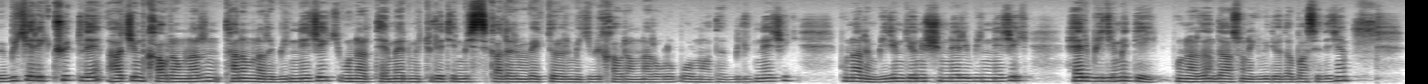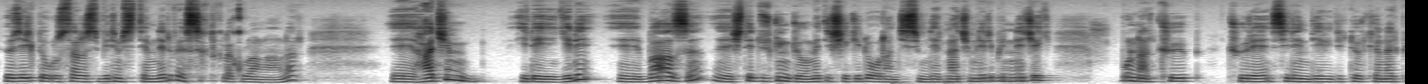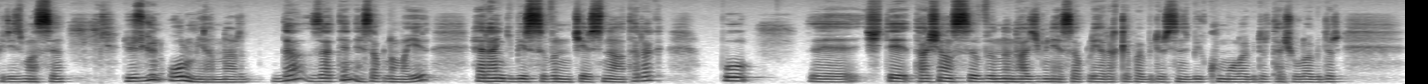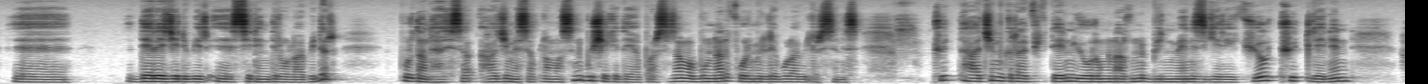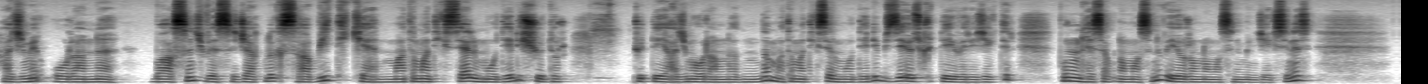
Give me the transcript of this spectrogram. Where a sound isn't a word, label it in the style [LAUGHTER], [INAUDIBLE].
Ve bir kere kütle, hacim kavramların tanımları bilinecek. Bunlar temel mi, türetilmiş, skaler mi, vektörel mi gibi kavramlar olup olmadığı bilinecek. Bunların birim dönüşümleri bilinecek. Her birimi değil. Bunlardan daha sonraki videoda bahsedeceğim. Özellikle uluslararası birim sistemleri ve sıklıkla kullanılanlar. E, hacim ile ilgili e, bazı e, işte düzgün geometrik şekilli olan cisimlerin hacimleri bilinecek. Bunlar küp, küre, silindir, dikdörtgenler, prizması, düzgün olmayanlar da zaten hesaplamayı herhangi bir sıvının içerisine atarak bu e, işte taşan sıvının hacmini hesaplayarak yapabilirsiniz. Bir kum olabilir, taş olabilir, e, dereceli bir e, silindir olabilir. Buradan hacim hesaplamasını bu şekilde yaparsınız ama bunları formülle bulabilirsiniz. Kütle hacim grafiklerinin yorumlarını bilmeniz gerekiyor. Kütlenin hacmi oranı, basınç ve sıcaklık sabitken matematiksel modeli şudur. Kütleyi hacmi oranladığında matematiksel modeli bize öz kütleyi verecektir. Bunun hesaplamasını ve yorumlamasını bileceksiniz.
